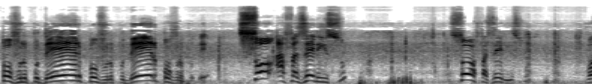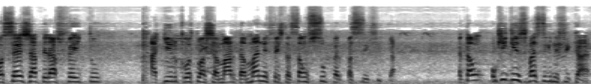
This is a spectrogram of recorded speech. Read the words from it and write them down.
povo no poder, povo no poder, povo no poder. Só a fazer isso, só a fazer isso, você já terá feito aquilo que eu estou a chamar da manifestação super pacífica. Então, o que, que isso vai significar?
